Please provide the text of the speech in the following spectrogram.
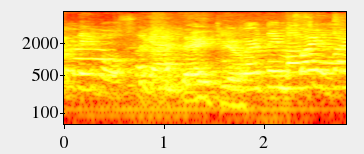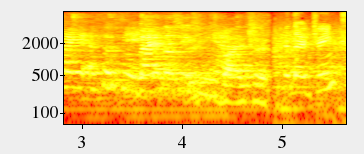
Birthday both, I guess. Thank you. Birthday By, matcha. by association. By association, yeah. Bye, sir. For their drinks.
